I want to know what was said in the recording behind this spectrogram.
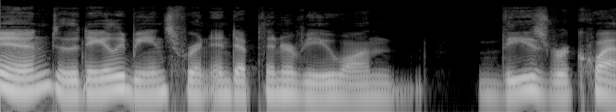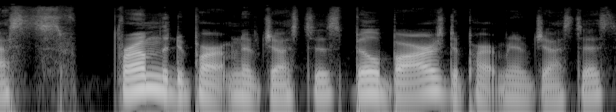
in to the Daily Beans for an in depth interview on these requests from the Department of Justice, Bill Barr's Department of Justice.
